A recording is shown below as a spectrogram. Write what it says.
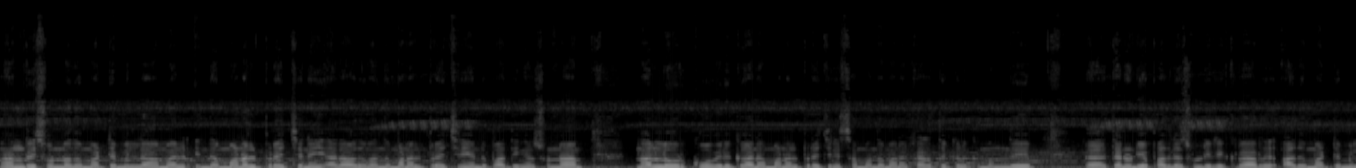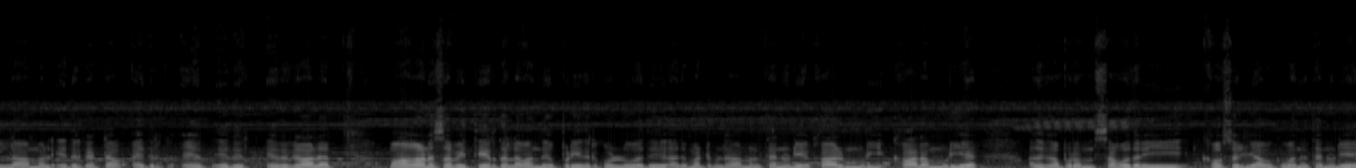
நன்றி சொன்னது மட்டுமில்லாமல் இந்த மணல் பிரச்சனை அதாவது வந்து மணல் பிரச்சனை என்று பார்த்தீங்கன்னு சொன்னால் நல்லூர் கோவிலுக்கான மணல் பிரச்சனை சம்பந்தமான கருத்துக்களுக்கு வந்து தன்னுடைய பதிலை சொல்லியிருக்கிறார். அது மட்டும் இல்லாமல் எதிர்கட்ட எதிர் எதிர்- எதிர் எதிர்கால மாகாண சபை தேர்தலை வந்து எப்படி எதிர்கொள்வது? அது மட்டும் இல்லாமல் தன்னுடைய கால் முடிய காலம் முடிய அதுக்கப்புறம் சகோதரி கௌசல்யாவுக்கு வந்து தன்னுடைய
